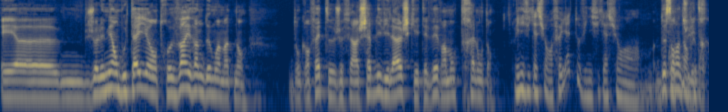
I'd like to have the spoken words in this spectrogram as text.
Et je les mets en bouteille entre 20 et 22 mois maintenant. Donc en fait, je fais un Chablis Village qui est élevé vraiment très longtemps. Vinification en feuillette ou vinification en 228 litres.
